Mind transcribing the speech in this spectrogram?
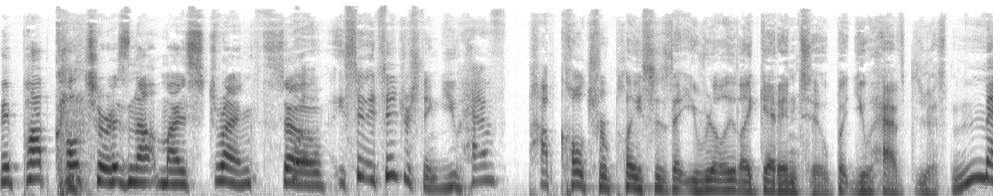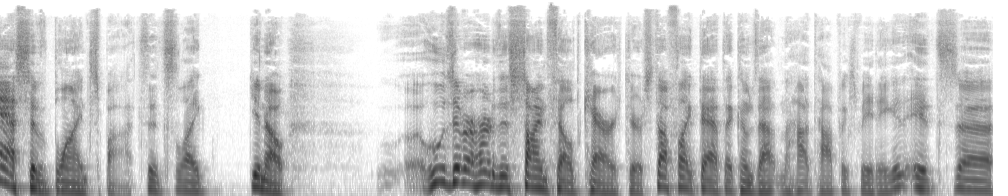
mean, pop culture is not my strength. So Well, it's, it's interesting. You have pop culture places that you really like get into, but you have just massive blind spots. It's like you know, who's ever heard of this Seinfeld character? Stuff like that that comes out in the hot topics meeting. It, it's uh,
